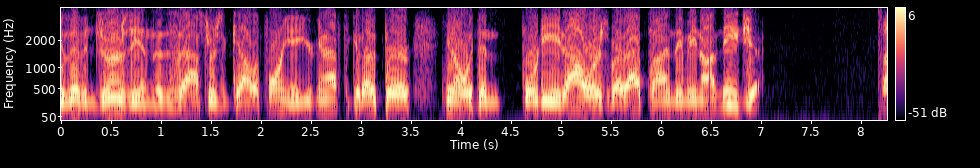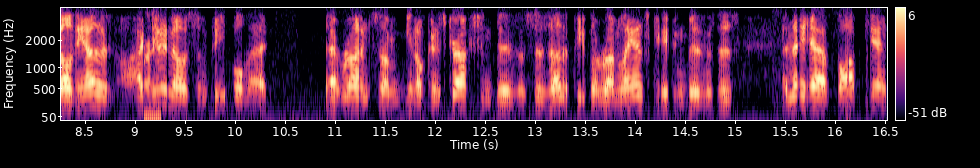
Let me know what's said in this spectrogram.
you live in Jersey and the disasters in California you're going to have to get out there you know within 48 hours by that time they may not need you Well, the other, I Right. do know some people that that run some, you know, construction businesses. Other people that run landscaping businesses, and they have bobcat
